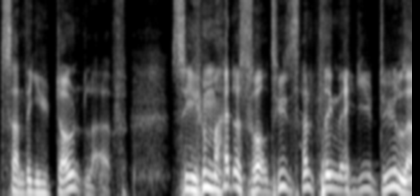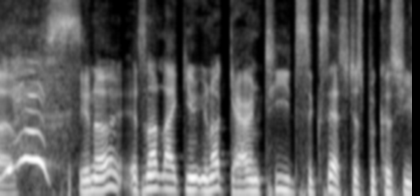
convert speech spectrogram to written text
something you don't love, so you might as well do something that you do love. Yes. You know, it's not like you, you're not guaranteed success just because you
